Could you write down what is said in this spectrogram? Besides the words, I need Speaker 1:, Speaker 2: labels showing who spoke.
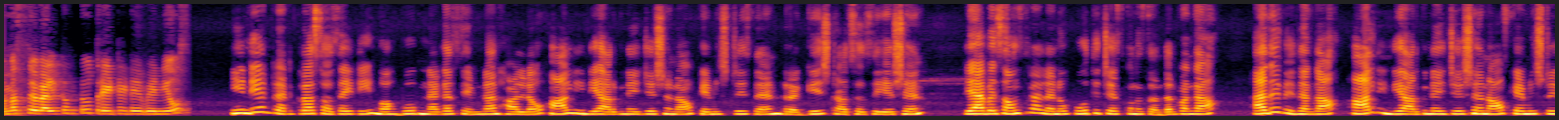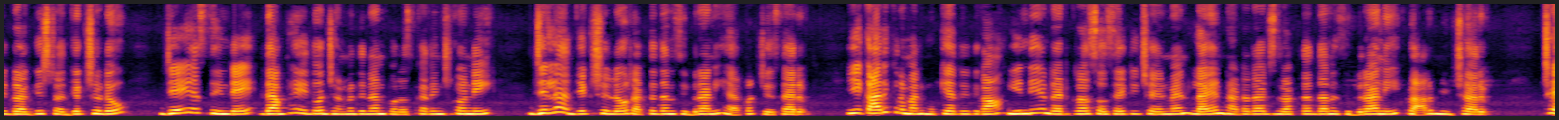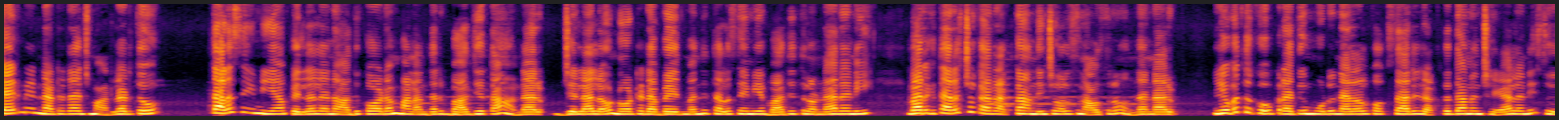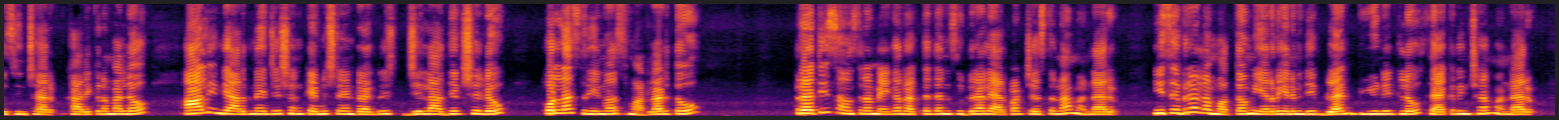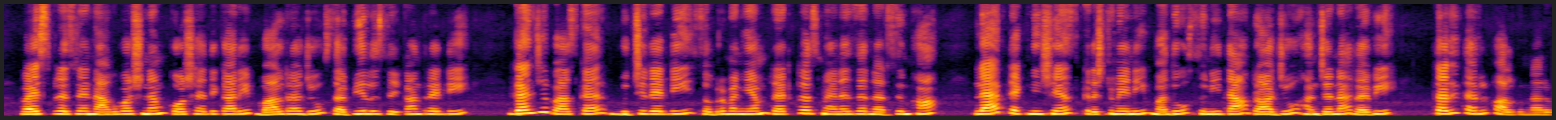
Speaker 1: నమస్తే welcome to three TV news.
Speaker 2: Indian Red Cross Society Mahabubnagar seminar హాల్లో all India organisation of chemistries and druggist association యాభై సంవత్సరాలను పూర్తి చేసుకున్న సందర్భంగా అదేవిధంగా all India organisation of chemistry druggist అధ్యక్షుడు జేఎస్ సిండే డెబ్బై ఐదో జన్మదినాన్ని పురస్కరించుకొని జిల్లా అధ్యక్షులు రక్తదాన శిబిరాన్ని ఏర్పాటు చేశారు. ఈ కార్యక్రమానికి ముఖ్య అతిథిగా Indian red cross society chairman lion Nataraj రక్తదాన శిబిరాన్ని ప్రారంభించారు. చైర్మన్ నటరాజ్ మాట్లాడుతూ తలసేమియా పిల్లలను ఆదుకోవడం మనందరి బాధ్యత అన్నారు. జిల్లాలో నూట డెబ్బై ఐదు మంది తలసేమియా బాధితులు ఉన్నారని వారికి తరచుగా రక్తం అందించవలసిన అవసరం ఉందన్నారు. యువతకు ప్రతి మూడు నెలలకు ఒకసారి రక్తదానం చేయాలని సూచించారు. కార్యక్రమంలో all India organisation chemistry and drugs జిల్లా అధ్యక్షుడు పుల్లా శ్రీనివాస్ మాట్లాడుతూ ప్రతి సంవత్సరం మెగా రక్తదాన శిబిరాలు ఏర్పాటు చేస్తున్నామన్నారు. ఈ శిబిరాల్లో మొత్తం ఇరవై ఎనిమిది బ్లడ్ యూనిట్లు సేకరించామన్నారు. వైస్ ప్రెసిడెంట్ నాగభూషణం కోశాధికారి బాలరాజు సభ్యులు Srikanth Reddy Ganji Bhaskar Butchireddy Subrahmanyam red cross manager Narasimha lab technicians Krishnaveni Madhu Sunitha Raju Anjana Ravi తదితరులు పాల్గొన్నారు.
